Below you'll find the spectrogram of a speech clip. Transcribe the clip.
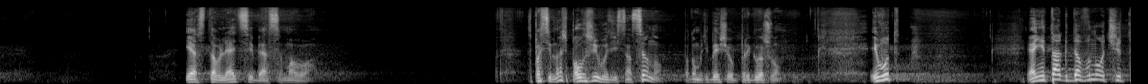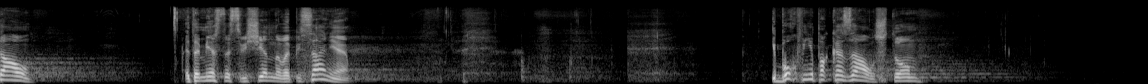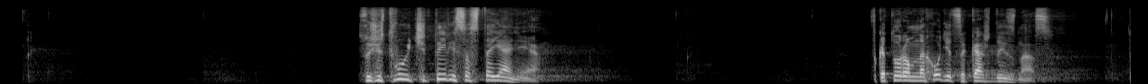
и оставлять себя самого. Спасибо. Знаешь, положи его здесь на сцену, потом я тебя еще приглашу. И вот я не так давно читал это место священного писания, и Бог мне показал, что существует четыре состояния – в котором находится каждый из нас.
